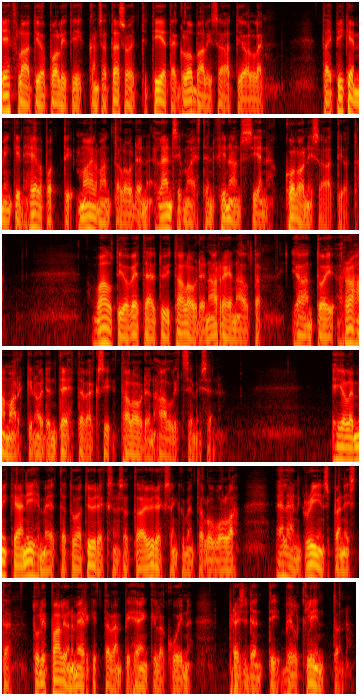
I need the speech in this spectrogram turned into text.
deflaatiopolitiikkansa tasoitti tietä globalisaatiolle tai pikemminkin helpotti maailmantalouden länsimaisten finanssien kolonisaatiota. Valtio vetäytyi talouden areenalta ja antoi rahamarkkinoiden tehtäväksi talouden hallitsemisen. Ei ole mikään ihme, että 1990-luvulla Alan Greenspanista tuli paljon merkittävämpi henkilö kuin presidentti Bill Clinton –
